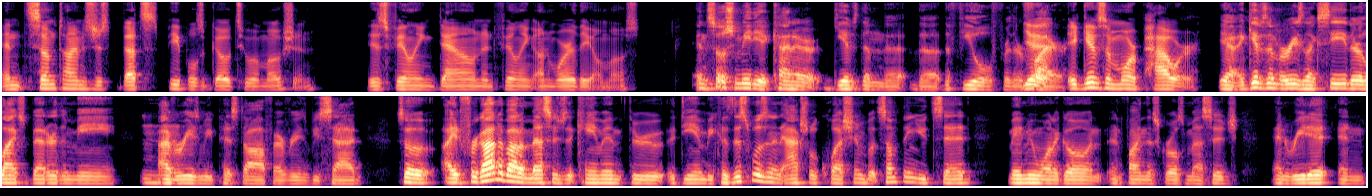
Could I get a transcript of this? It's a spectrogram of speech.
and sometimes just that's people's go-to emotion is feeling down and feeling unworthy almost And social media kind of gives them the, the the fuel for their yeah fire. it gives them more power yeah, it gives them a reason. Like, see, their life's better than me. I have a Mhm. reason to be pissed off. I have a reason to be sad. So I had forgotten about a message that came in through a DM because this wasn't an actual question, but something you'd said made me want to go and, and find this girl's message and read it. And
